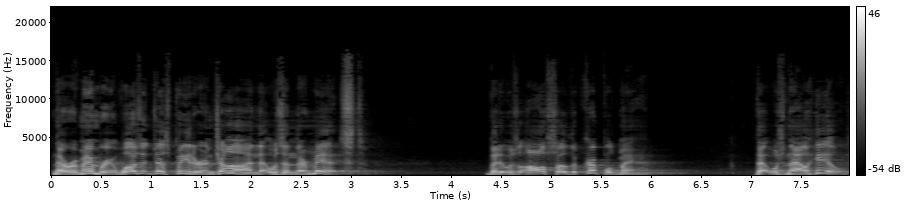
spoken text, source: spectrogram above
Now remember, it wasn't just Peter and John that was in their midst, but it was also the crippled man that was now healed.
